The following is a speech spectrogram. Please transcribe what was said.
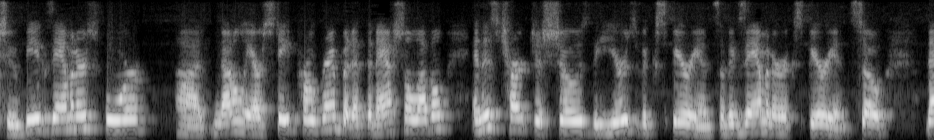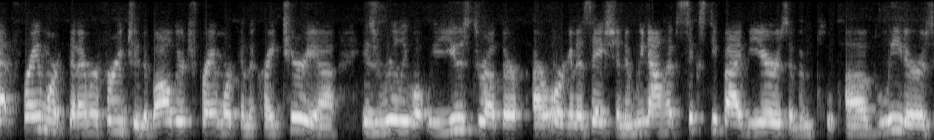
to be examiners for uh, not only our state program, but at the national level. And this chart just shows the years of experience, of examiner experience. So that framework that I'm referring to, the Baldrige framework and the criteria, is really what we use throughout their, our organization. And we now have 65 years of, of leaders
